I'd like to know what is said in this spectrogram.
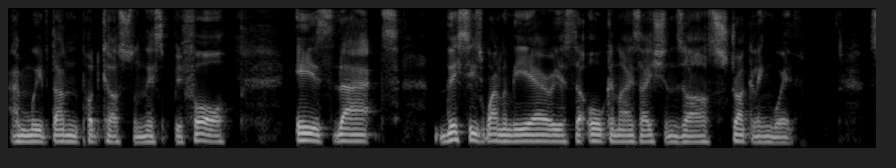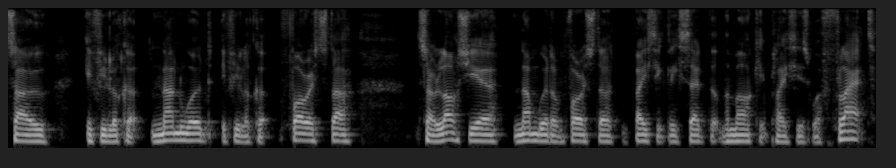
and we've done podcasts on this before, is that this is one of the areas that organizations are struggling with. So if you look at Nunwood, if you look at Forrester, so last year, Nunwood and Forrester basically said that the marketplaces were flat,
